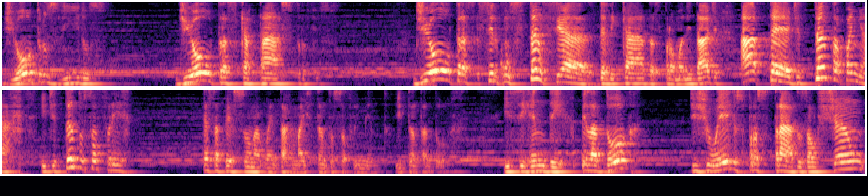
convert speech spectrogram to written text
de outros vírus, de outras catástrofes de outras circunstâncias delicadas para a humanidade, até de tanto apanhar e de tanto sofrer, essa pessoa não aguentar mais tanto sofrimento e tanta dor, e se render pela dor, de joelhos prostrados ao chão,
